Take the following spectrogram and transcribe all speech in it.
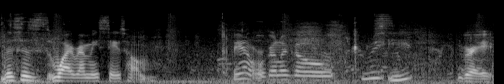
this is why Remy stays home. But yeah, we're gonna go. Can we eat? Great.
